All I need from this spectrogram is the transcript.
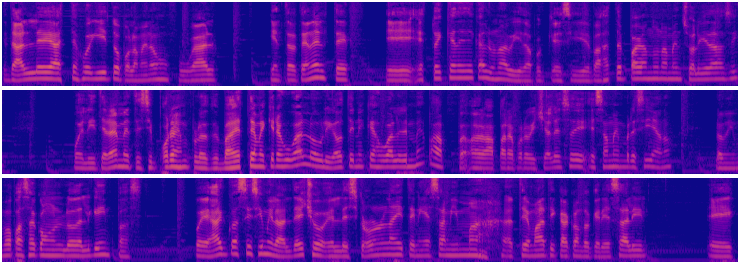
darle a este jueguito, por lo menos jugar y entretenerte, esto hay que dedicarle una vida. Porque si vas a estar pagando una mensualidad así, pues literalmente, si por ejemplo vas a este me quieres jugarlo, obligado tienes que jugar el mes para, para, aprovechar esa membresía, ¿no? Lo mismo pasa con lo del Game Pass. Pues algo así similar. De hecho, el Scroll Online tenía esa misma temática cuando quería salir. Eh,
